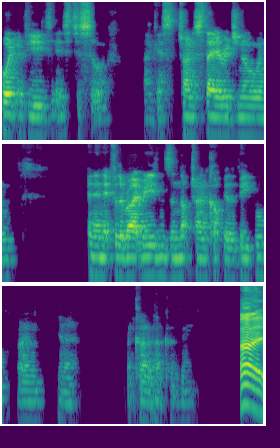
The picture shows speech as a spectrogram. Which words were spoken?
point of view, is just sort of, I guess, trying to stay original and and in it for the right reasons and not trying to copy other people and you know that kind of that kind of thing. Uh,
